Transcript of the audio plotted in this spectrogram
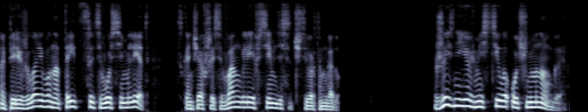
а пережила его на 38 лет, скончавшись в Англии в 74 году. Жизнь ее вместила очень многое.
